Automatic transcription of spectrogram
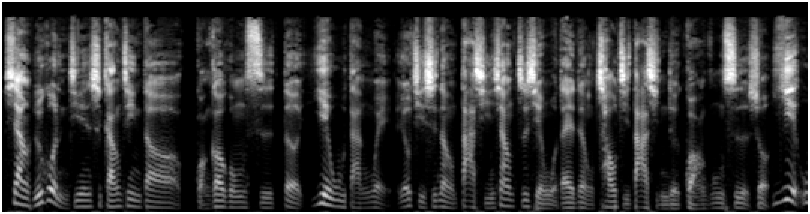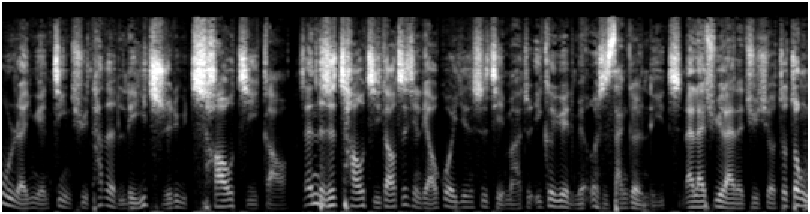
像如果你今天是刚进到广告公司的业务单位，尤其是那种大型，像之前我在那种超级大型的广告公司的时候，业务人员进去，他的离职率超级高，真的是超级高。之前聊过一件事情嘛，就一个月里面二十三个人离职，来来去去，来来去去，就中午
